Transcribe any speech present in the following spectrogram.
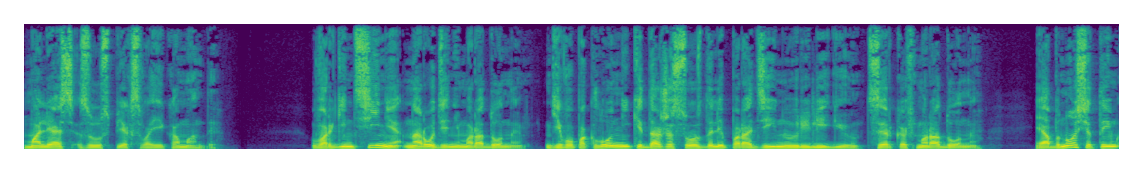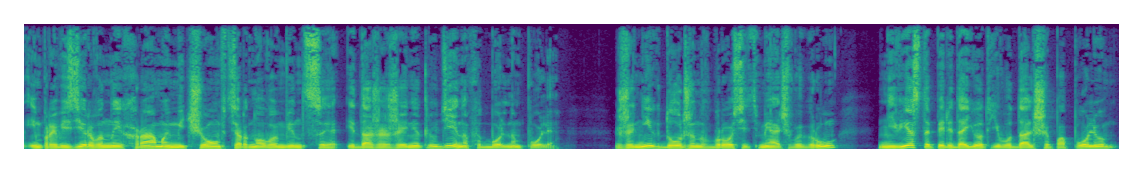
молясь за успех своей команды. В Аргентине, на родине Марадоны, его поклонники даже создали пародийную религию – церковь Марадоны, и обносят им импровизированные храмы мечом в терновом венце и даже женят людей на футбольном поле. Жених должен вбросить мяч в игру – Невеста передает его дальше по полю,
